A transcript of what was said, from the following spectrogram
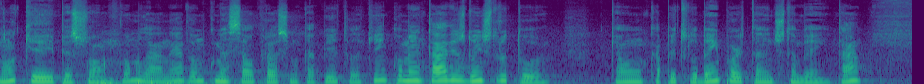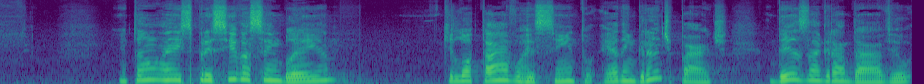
Ok, pessoal. Vamos lá, né? Vamos começar o próximo capítulo aqui. Comentários do instrutor, que é um capítulo bem importante também, tá? Então, a expressiva assembleia que lotava o recinto era em grande parte desagradável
